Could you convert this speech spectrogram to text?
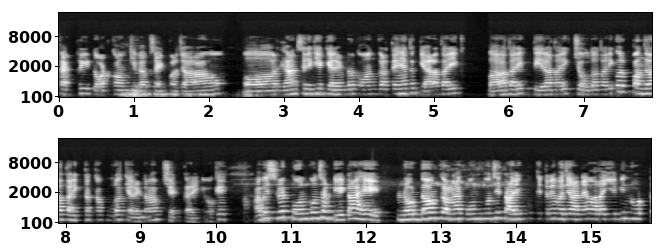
फैक्ट्री डॉट कॉम की वेबसाइट पर जा रहा हूँ। और ध्यान से देखिए कैलेंडर को ऑन करते हैं? तो 11 तारीख 12 तारीख 13 तारीख 14 तारीख और 15 तारीख तक का पूरा कैलेंडर हम चेक करेंगे ओके अब इसमें कौन कौन सा डेटा है? नोट डाउन करना है कौन कौन सी तारीख को कितने बजे आने वाला ये भी नोट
